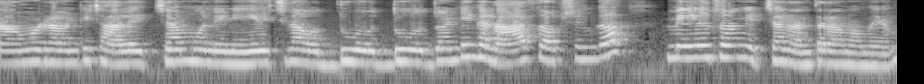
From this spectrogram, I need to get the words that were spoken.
రాముడు రావునికి చాలా ఇచ్చాము. నేను ఏది ఇచ్చినా వద్దు వద్దు వద్దు అంటే ఇంకా లాస్ట్ ఆప్షన్గా మేల్ సాంగ్ ఇచ్చాను అంతరామమయం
